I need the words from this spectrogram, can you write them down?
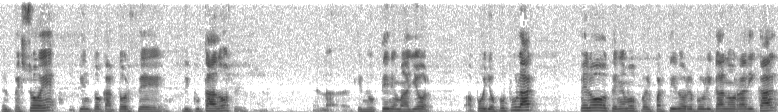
el PSOE, 114 diputados, quien obtiene mayor apoyo popular, pero tenemos el Partido Republicano Radical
